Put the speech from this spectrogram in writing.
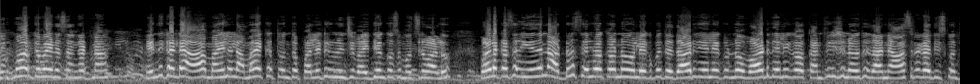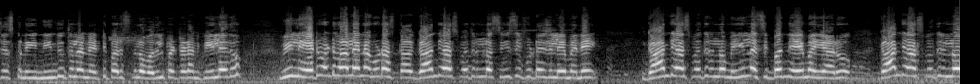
దుర్మార్గమైన సంఘటన. ఎందుకంటే ఆ మహిళల అమాయకత్వంతో పల్లెటూరు నుంచి వైద్యం కోసం వచ్చిన వాళ్ళు వాళ్ళకి అసలు ఏదైనా అడ్రస్ తెలియకనో లేకపోతే దారి తెలియకుండా వాడు తెలియక కన్ఫ్యూజన్ అవుతే దాన్ని ఆసరగా తీసుకొని చేసుకుని ఈ నిందితులను ఎట్టి పరిస్థితుల్లో వదిలిపెట్టడానికి వీలేదు వీళ్ళు ఎటువంటి వాళ్ళైనా కూడా గాంధీ ఆసుపత్రిలో సీసీ ఫుటేజ్లు ఏమైనాయి? గాంధీ ఆసుపత్రిలో మిగిలిన సిబ్బంది ఏమయ్యారు? గాంధీ ఆసుపత్రిలో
